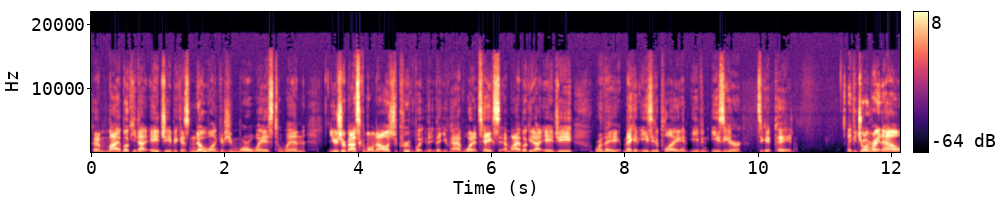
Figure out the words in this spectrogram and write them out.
Go to mybookie.ag because no one gives you more ways to win. Use your basketball knowledge to prove what, that you have what it takes at mybookie.ag, where they make it easy to play and even easier to get paid. If you join right now,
